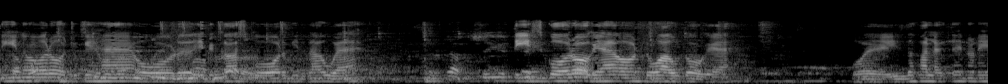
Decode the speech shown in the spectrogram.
तीन ओवर हो चुके हैं और इनका स्कोर गिरता हुआ है। तीस स्कोर हो गया और दो आउट हो गया है। ओए इस दफ़ा लगता है इन्होंने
